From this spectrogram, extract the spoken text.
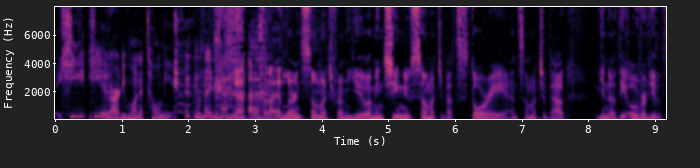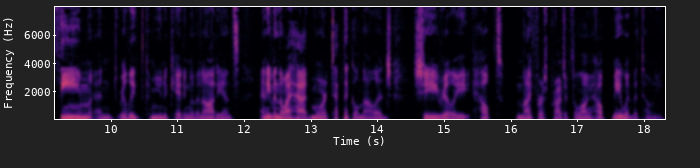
he he had already won a Tony. yeah, but I had learned so much from you. I mean, she knew so much about story and so much about you know the overview, the theme, and really communicating with an audience. And even though I had more technical knowledge, she really helped my first project along, helped me win the Tony.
